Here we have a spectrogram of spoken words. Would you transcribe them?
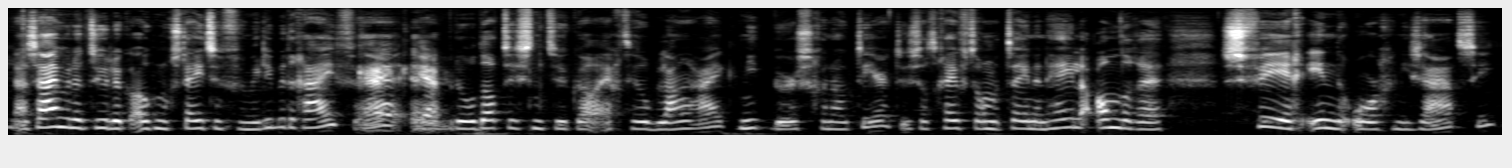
Nou zijn we natuurlijk ook nog steeds een familiebedrijf. Hè? Kijk, Eh, ja. Ik bedoel, dat is natuurlijk wel echt heel belangrijk. Niet beursgenoteerd. Dus dat geeft al meteen een hele andere sfeer in de organisatie.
